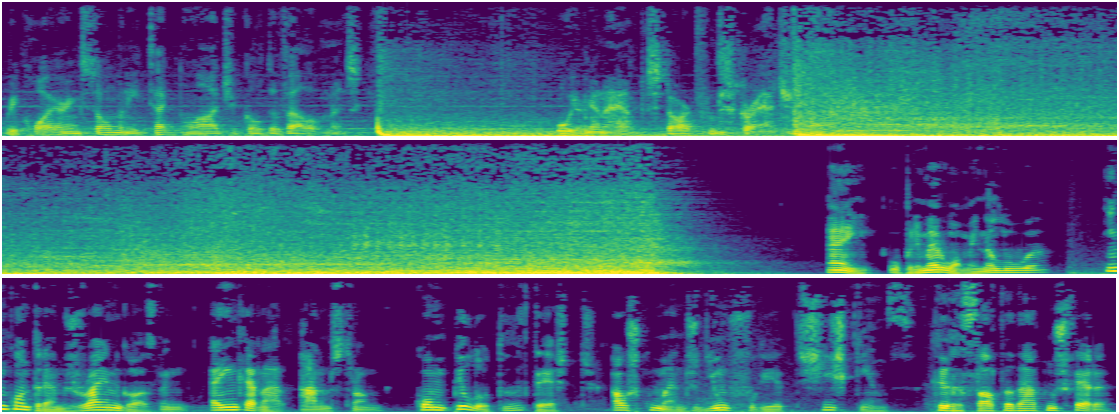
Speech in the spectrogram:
requiring so many technological developments. We're gonna have to start from scratch. Em O Primeiro Homem na Lua, encontramos Ryan Gosling a encarnar Armstrong como piloto de testes aos comandos de um foguete X-15 que ressalta da atmosfera.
